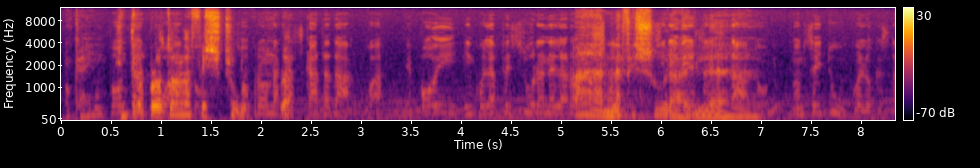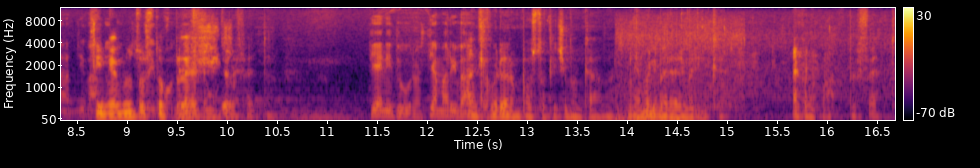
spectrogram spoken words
Ok. Un ponte Intrappolato nella fessura. Sopra una cascata d'acqua. E poi in quella fessura nella roccia. Ah, nella fessura, il-. Non sei tu quello che sta attivando Sì, mi è venuto sto flash. Perfetto. Tieni duro, stiamo arrivando. Anche quello era un posto che ci mancava. Andiamo a liberare Brink. Eccolo qua, perfetto.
